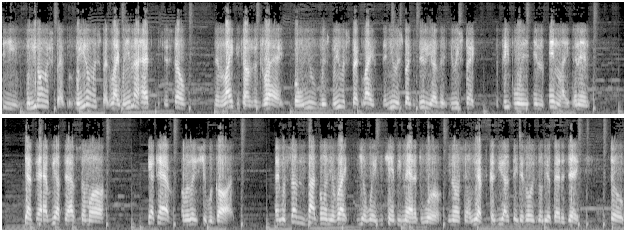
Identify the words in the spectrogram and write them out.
see when you don't respect, when you don't respect life, when you're not happy with yourself, then life becomes a drag. But when you when you respect life, then you respect the beauty of it. You respect the people in in, in life, and then you have to have you have to have some uh you have to have a relationship with God. Like when something's not going your right your way, you can't be mad at the world. You know what I'm saying? Have because you got to think there's always going to be a better day. So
